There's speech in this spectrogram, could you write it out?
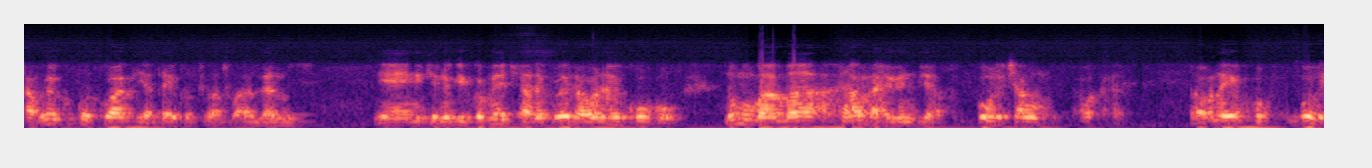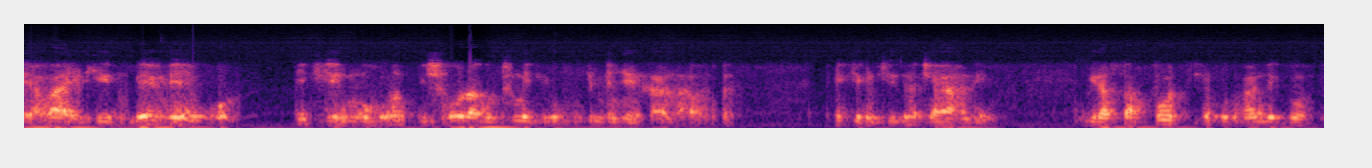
avuga kuko twagiye atari ko tuba twaragarutse ni ikintu gikomeye cyane kubera urabona yuko ubu n'umumama atabaye ibintu bya futuboro cyangwa umupaka urabona yuko futuboro yabaye ikintu bemeye ko ikintu ubundi gishobora gutuma igihugu kimenyekana ikintu cyiza cyane kugira sapoti yo ku ruhande rwose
